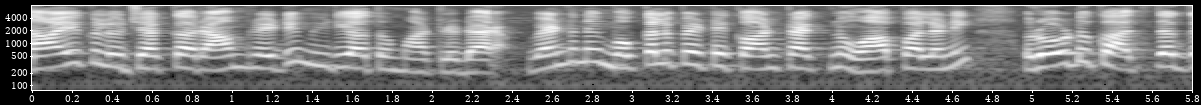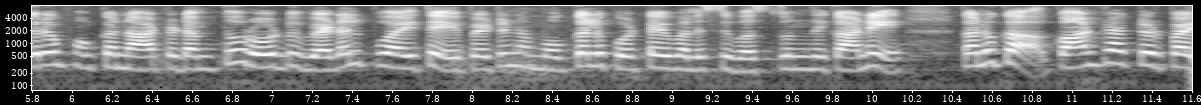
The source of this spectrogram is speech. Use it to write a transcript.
నాయకులు జక్క రామరెడ్డి మీడియాతో మాట్లాడారు. వెంటనే మొక్కలు పెట్టే కాంట్రాక్ట్ను ఆపాలని రోడ్డుకు అతి దగ్గర మొక్క నాటడంతో రోడ్డు వెడల్పు అయితే పెట్టిన మొక్కలు కొట్టేయవలసి వస్తుంది కానీ కనుక కాంట్రాక్టర్ పై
